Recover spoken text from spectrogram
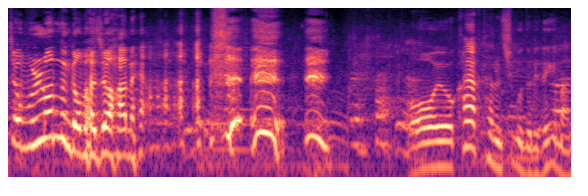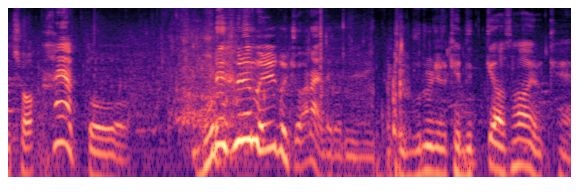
저물 넣는 거 봐줘 하네. 어, 요 카약 타는 친구들이 되게 많죠. 카약도 물의 흐름을 읽을 줄 알아야 되거든요. 이렇게 물을 이렇게 느껴서 이렇게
